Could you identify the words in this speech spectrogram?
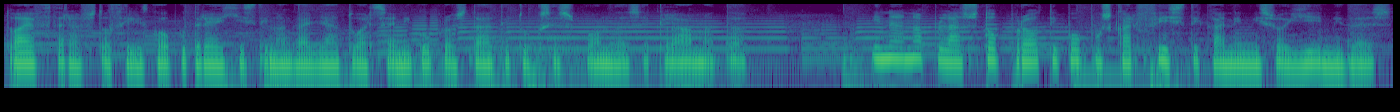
το εύθραυστο θηλυκό που τρέχει στην αγκαλιά του αρσενικού προστάτη του ξεσπώντας σε κλάματα είναι ένα πλαστό πρότυπο που σκαρφίστηκαν οι μισογίνιδες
